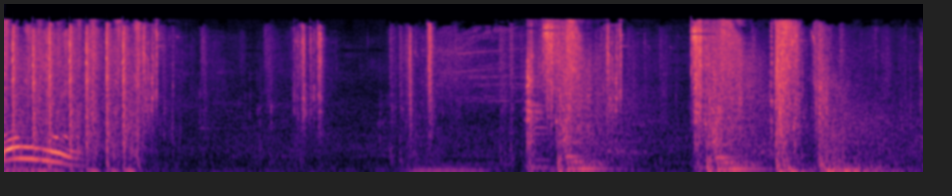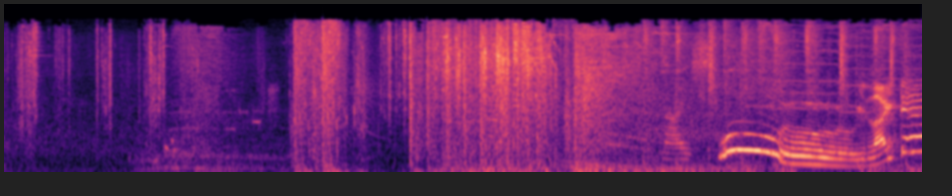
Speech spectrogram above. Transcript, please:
Oh! Nice. Woo! You like that?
